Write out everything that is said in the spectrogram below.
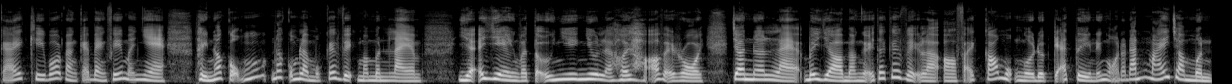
cái keyboard bằng cái bàn phím ở nhà thì nó cũng nó cũng là một cái việc mà mình làm dễ dàng và tự nhiên như là hơi hở vậy rồi cho nên là bây giờ mà nghĩ tới cái việc là ờ phải có một người được trả tiền để ngồi đó đánh máy cho mình,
